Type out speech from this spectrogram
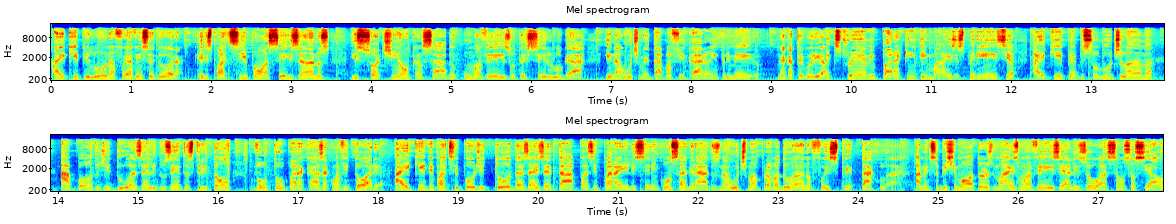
a equipe Luna foi a vencedora. Eles participam há seis anos e só tinham alcançado uma vez o terceiro lugar e na última etapa ficaram em primeiro. Na categoria Extreme, para quem tem mais experiência, a equipe Absolute Lama, a bordo de duas L200 Triton, voltou para casa com a vitória. A equipe participou de todas as etapas e para eles serem consagrados na última prova do ano foi espetacular. A Mitsubishi Motors mais uma vez realizou a ação social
